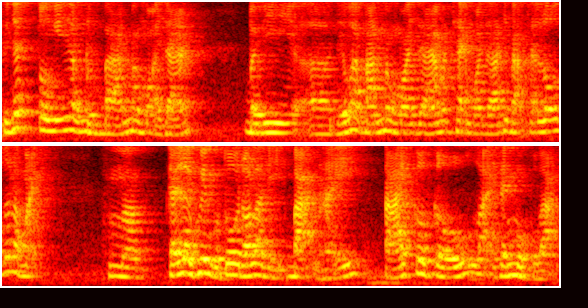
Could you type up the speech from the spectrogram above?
thứ nhất tôi nghĩ rằng đừng bán bằng mọi giá bởi vì uh, nếu bạn bán bằng mọi giá mà chạy mọi giá thì bạn sẽ lỗ rất là mạnh. Mà cái lời khuyên của tôi đó là gì? Bạn hãy tái cơ cấu lại danh mục của bạn.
